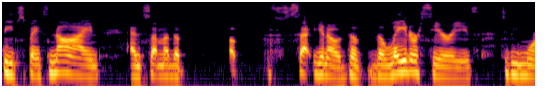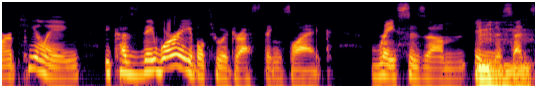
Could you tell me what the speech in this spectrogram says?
Deep Space Nine and some of the uh, set, you know the the later series to be more appealing because they were able to address things like racism in the Mhm. sense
